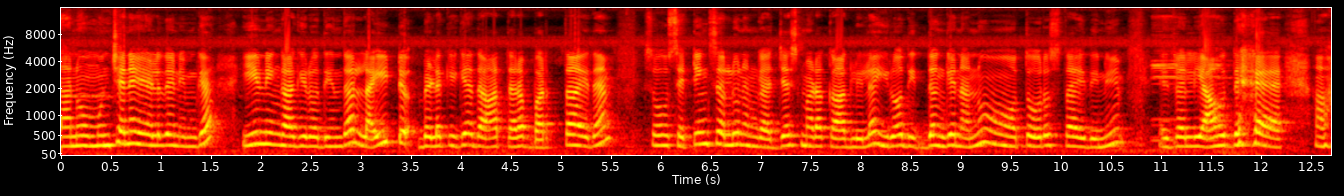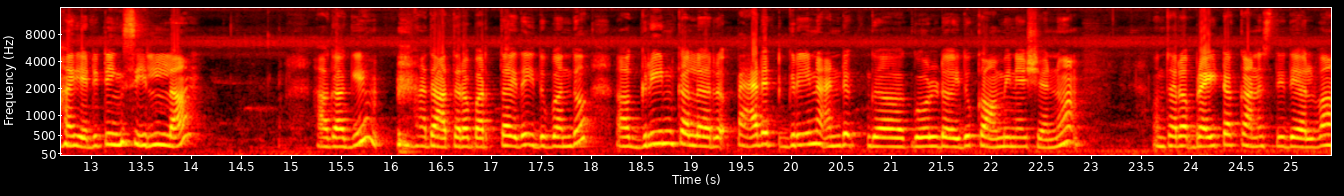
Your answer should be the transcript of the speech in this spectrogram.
ನಾನು ಮುಂಚೆನೇ ಹೇಳಿದೆ ನಿಮಗೆ ಈವ್ನಿಂಗ್ ಆಗಿರೋದ್ರಿಂದ ಲೈಟ್ ಬೆಳಕಿಗೆ ಅದು ಆ ಥರ ಬರ್ತಾ ಇದೆ. ಸೊ ಸೆಟ್ಟಿಂಗ್ಸಲ್ಲೂ ನನಗೆ ಅಡ್ಜಸ್ಟ್ ಮಾಡೋಕ್ಕಾಗಲಿಲ್ಲ ಇರೋದು ಇದ್ದಂಗೆ ನಾನು ತೋರಿಸ್ತಾ ಇದ್ದೀನಿ. ಇದರಲ್ಲಿ ಯಾವುದೇ ಎಡಿಟಿಂಗ್ಸ್ ಇಲ್ಲ. ಹಾಗಾಗಿ ಅದು ಆ ಥರ ಬರ್ತಾ ಇದೆ. ಇದು ಬಂದು green colour, parrot green and gold ಇದು ಕಾಂಬಿನೇಷನ್ನು ಒಂಥರ ಬ್ರೈಟಾಗಿ ಕಾಣಿಸ್ತಿದೆ ಅಲ್ವಾ?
